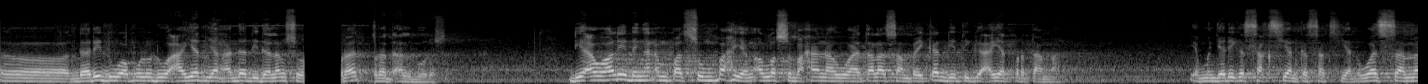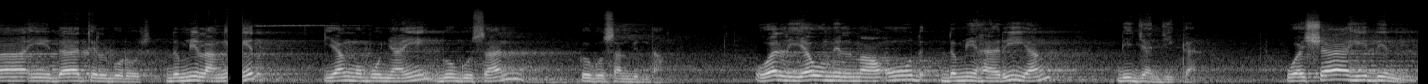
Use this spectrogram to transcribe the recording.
uh, dari 22 ayat yang ada di dalam surat surat Al-Buruj. Diawali dengan empat sumpah yang Allah Subhanahu wa taala sampaikan di tiga ayat pertama. Yang menjadi kesaksian-kesaksian was-sama'i datil buruj. Demi langit yang mempunyai gugusan gugusan bintang. Wal yaumil ma'ud demi hari yang dijanjikan. Wa syahidin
